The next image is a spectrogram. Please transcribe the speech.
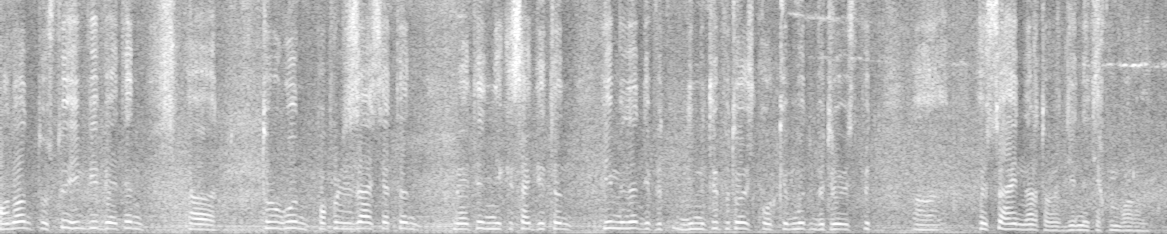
Онан тусту химби бетин тургун популяризациятын бетин ники сайдытын именно Дмитрий Петрович Коркин бүтүрөбүз бүт өссө хайнар турат дине техмин барам.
